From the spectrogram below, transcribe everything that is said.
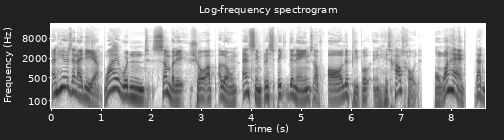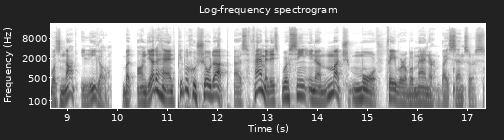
And here's an idea why wouldn't somebody show up alone and simply speak the names of all the people in his household? On one hand, that was not illegal. But on the other hand, people who showed up as families were seen in a much more favorable manner by censors.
